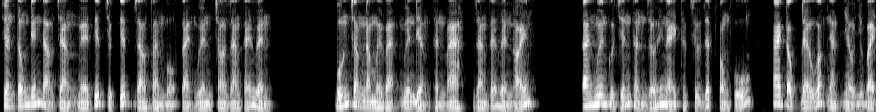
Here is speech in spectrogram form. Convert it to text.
Truyền tống đến đảo tràng, nghề tiếp trực tiếp giao toàn bộ tài nguyên cho Giang Thái Huyền. 450 vạn nguyên điểm thần ma, Giang Thái Huyền nói. Tài nguyên của chiến thần giới này thực sự rất phong phú, hai tộc đều góp nhặt nhiều như vậy,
